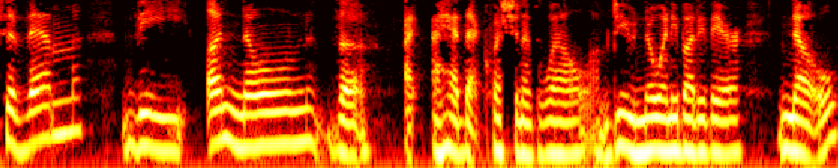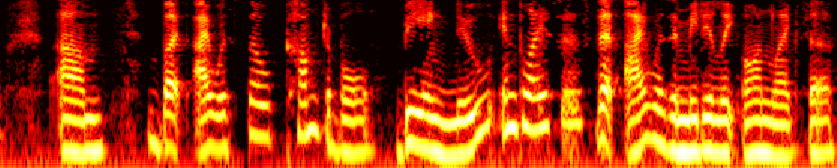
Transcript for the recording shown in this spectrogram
to them, the unknown, the I, I had that question as well. Um, do you know anybody there? No. Um, but I was so comfortable being new in places that I was immediately on like the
